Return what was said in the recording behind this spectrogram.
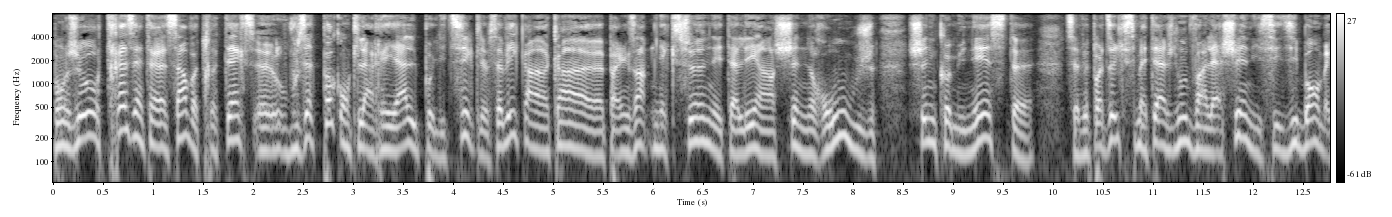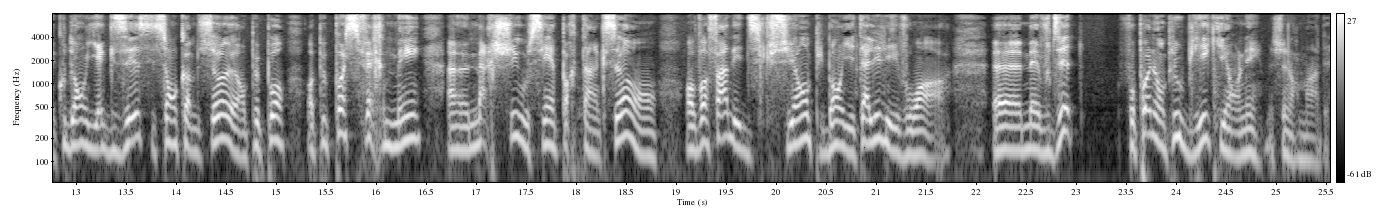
Bonjour. Très intéressant votre texte. Euh, vous n'êtes pas contre la réelle politique. Vous savez, quand, quand euh, par exemple, Nixon est allé en Chine rouge, Chine communiste, euh, ça ne veut pas dire qu'il se mettait à genoux devant la Chine. Il s'est dit, bon, ben, écoute, ils existent, ils sont comme ça. On peut pas, on peut pas se fermer à un marché aussi important que ça. On, on va faire des discussions, puis bon, il est allé les voir. mais vous dites, faut pas non plus oublier qui on est, M. Normandin.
